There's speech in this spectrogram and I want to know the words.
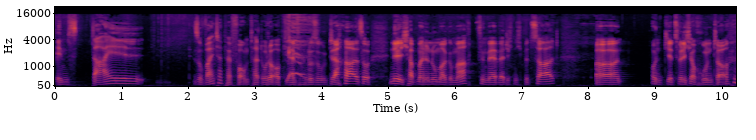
im Style so weiter performt hat oder ob die einfach nur so da, also, nee, ich habe meine Nummer gemacht, für mehr werde ich nicht bezahlt äh, und jetzt will ich auch runter.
